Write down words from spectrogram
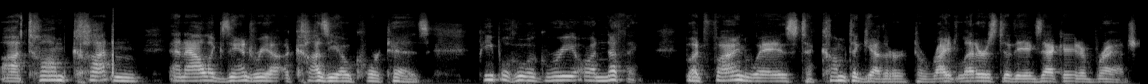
Uh, Tom Cotton and Alexandria Ocasio Cortez, people who agree on nothing but find ways to come together to write letters to the executive branch,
